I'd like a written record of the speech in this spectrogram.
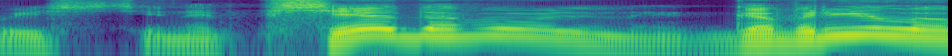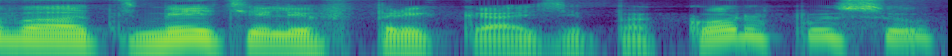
истины. Все довольны. Гаврилова отметили в приказе по корпусу.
